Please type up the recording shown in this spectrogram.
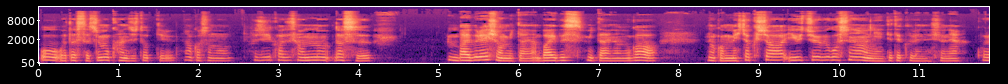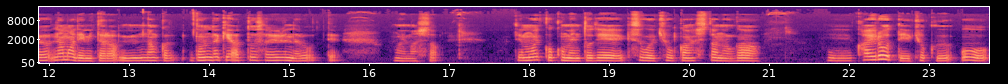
を私たちも感じ取ってる。なんかその、藤井風さんの出すバイブレーションみたいな、バイブスみたいなのが、なんかめちゃくちゃ YouTube 越しなのに出てくるんですよね。これ生で見たら、なんかどんだけ圧倒されるんだろうって思いました。で、もう一個コメントですごい共感したのが、えー、帰ろうっていう曲を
